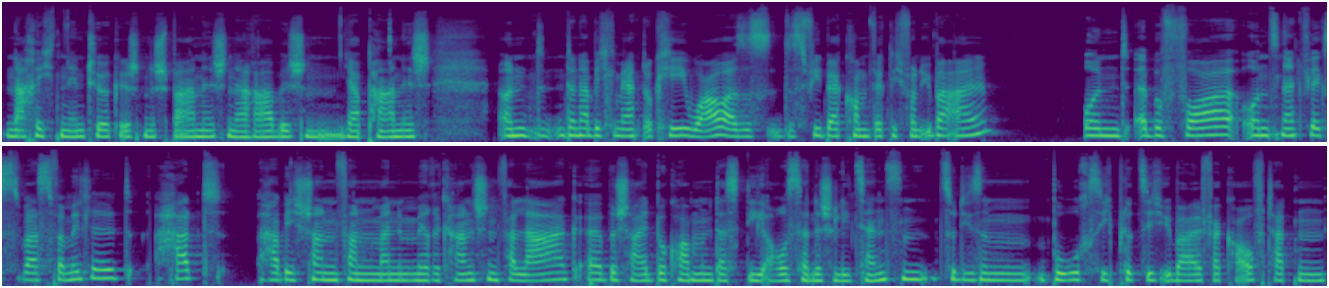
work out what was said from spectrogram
Nachrichten in Türkisch, in Spanisch, in Arabisch, in Japanisch. Und dann habe ich gemerkt, okay, wow, also es, das Feedback kommt wirklich von überall. Und äh, bevor uns Netflix was vermittelt hat, habe ich schon von meinem amerikanischen Verlag äh, Bescheid bekommen, dass die ausländische Lizenzen zu diesem Buch sich plötzlich überall verkauft hatten,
